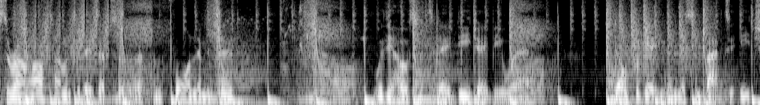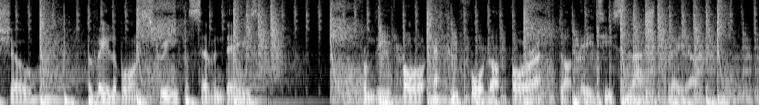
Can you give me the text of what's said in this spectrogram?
Just around halftime on today's episode of FM4 Unlimited with your host for today, DJ Beware. Don't forget you can listen back to each show, available on stream for seven days from the fm4.orf.at slash player.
